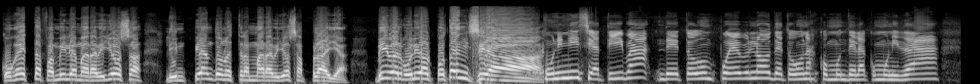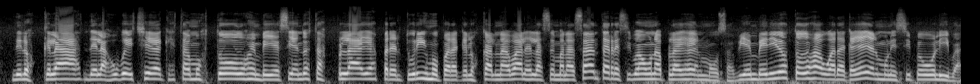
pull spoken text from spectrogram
con esta familia maravillosa, limpiando nuestras maravillosas playas. ¡Viva el Bolívar Potencia! Una iniciativa de todo un pueblo, de toda una, de la comunidad, de los CLAS, de las VHA, que estamos todos embelleciendo estas playas para el turismo, para que los carnavales, la Semana Santa, reciban una playa hermosa. Bienvenidos todos a Guaracaya y al municipio de Bolívar.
